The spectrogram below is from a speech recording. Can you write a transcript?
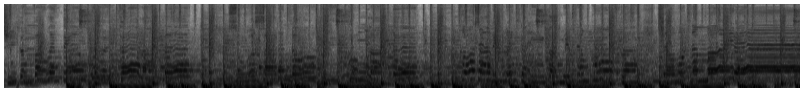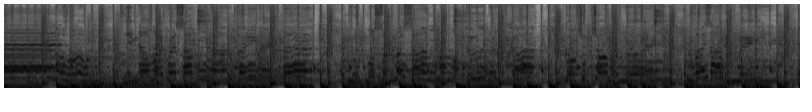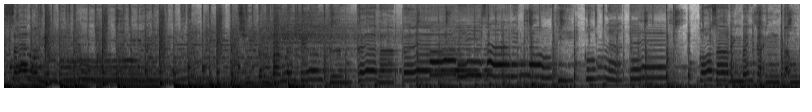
chỉ cần vang lên tiếng cười thế là hết. Dù ở xa đến đâu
